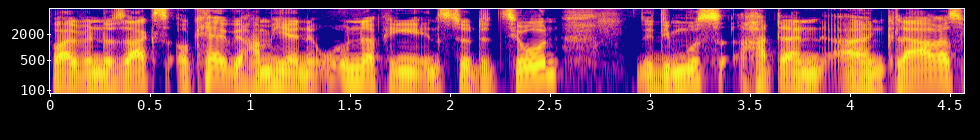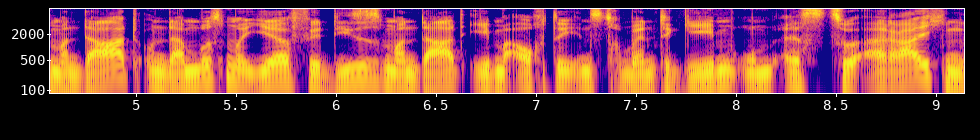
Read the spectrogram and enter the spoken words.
Weil wenn du sagst, okay, wir haben hier eine unabhängige Institution, die muss, hat ein, ein klares Mandat und dann muss man ihr für dieses Mandat eben auch die Instrumente geben, um es zu erreichen.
